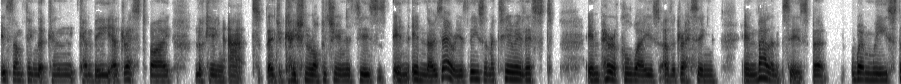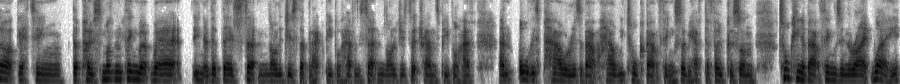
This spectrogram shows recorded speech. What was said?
is something that can can be addressed by looking at educational opportunities in in those areas. These are materialist empirical ways of addressing imbalances, but when we start getting the postmodern thing where, where you know that there's certain knowledges that black people have and certain knowledges that trans people have. And all this power is about how we talk about things. So we have to focus on talking about things in the right way.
